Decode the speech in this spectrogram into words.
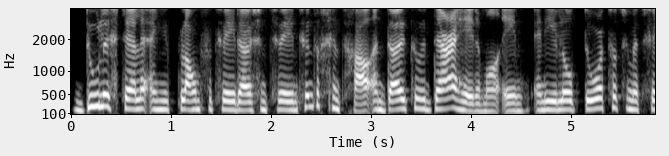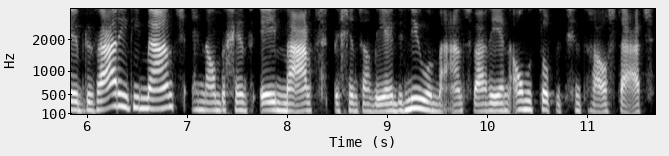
doelen stellen en je plan voor 2022 centraal. En duiken we daar helemaal in. En die loopt door tot en met februari die maand. En dan begint 1 maart, begint dan weer de nieuwe maand, waar weer een ander topic centraal staat.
